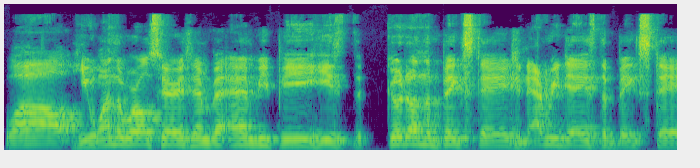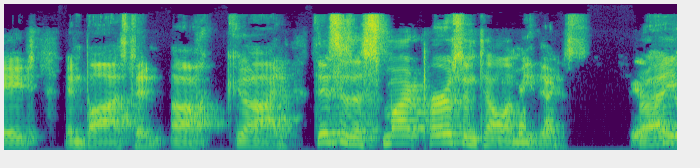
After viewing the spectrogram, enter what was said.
well, he won the World Series MVP. He's good on the big stage, and every day is the big stage in Boston. Oh, God. This is a smart person telling me this, right?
